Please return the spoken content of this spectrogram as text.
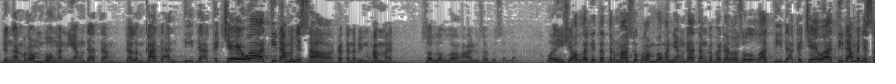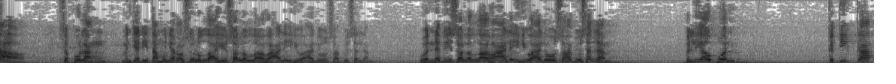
dengan rombongan yang datang dalam keadaan tidak kecewa, tidak menyesal kata Nabi Muhammad sallallahu alaihi wasallam. Wah insyaallah kita termasuk rombongan yang datang kepada Rasulullah tidak kecewa, tidak menyesal sepulang menjadi tamunya Rasulullah sallallahu alaihi wasallam. Wan Nabi sallallahu alaihi wasallam beliau pun ketika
